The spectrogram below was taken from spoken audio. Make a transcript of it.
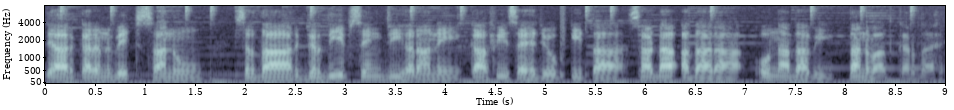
ਤਿਆਰ ਕਰਨ ਵਿੱਚ ਸਾਨੂੰ ਸਰਦਾਰ ਗੁਰਦੀਪ ਸਿੰਘ ਜੀ ਹਰਾਂ ਨੇ ਕਾਫੀ ਸਹਿਯੋਗ ਕੀਤਾ, ਸਾਡਾ ਅਦਾਰਾ ਉਹਨਾਂ ਦਾ ਵੀ ਧੰਨਵਾਦ ਕਰਦਾ ਹੈ।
